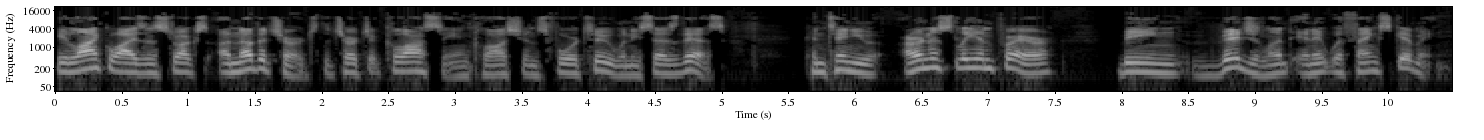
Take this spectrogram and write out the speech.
He likewise instructs another church, the church at Colossae, in Colossians 4:2, when he says this, "Continue earnestly in prayer, being vigilant in it with thanksgiving."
